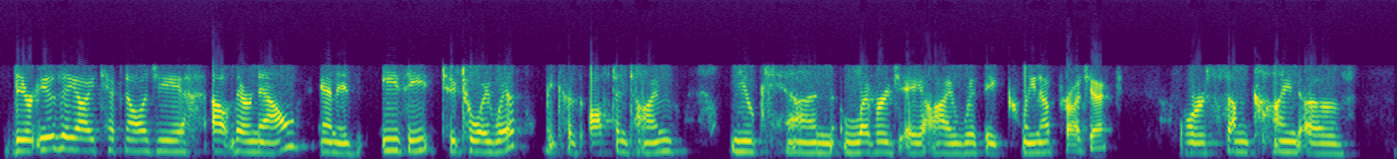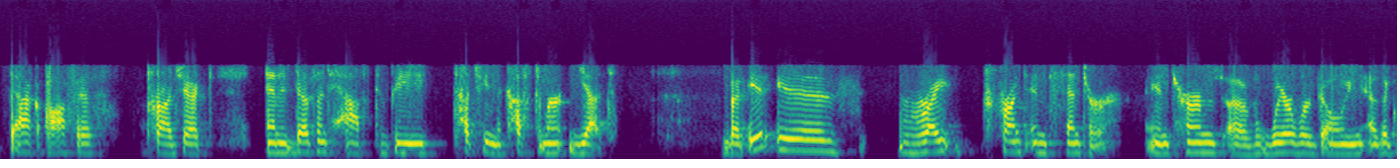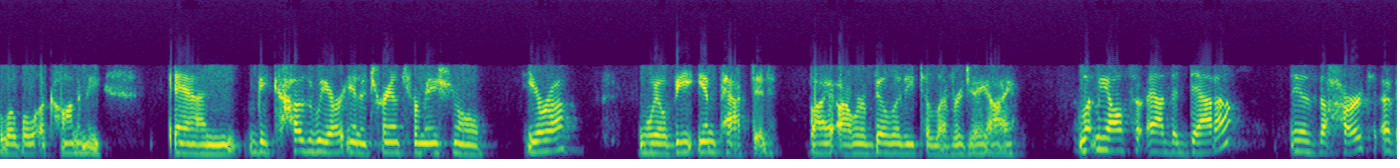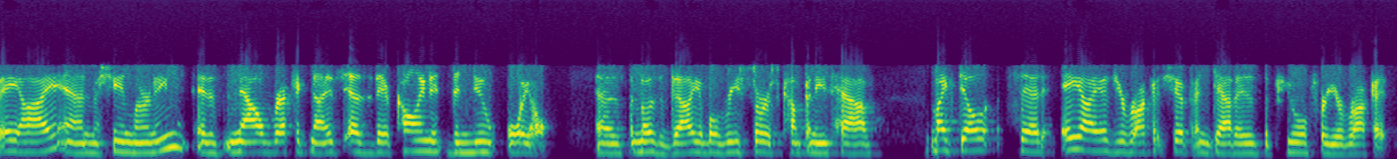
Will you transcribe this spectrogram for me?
There is AI technology out there now, and it's easy to toy with because oftentimes you can leverage AI with a cleanup project or some kind of back office project, and it doesn't have to be touching the customer yet. But it is right front and center in terms of where we're going as a global economy. And because we are in a transformational era, we'll be impacted by our ability to leverage AI. Let me also add that data is the heart of AI and machine learning. It is now recognized as they're calling it the new oil, as the most valuable resource companies have. Mike Dell said AI is your rocket ship and data is the fuel for your rocket.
